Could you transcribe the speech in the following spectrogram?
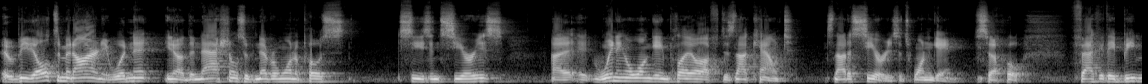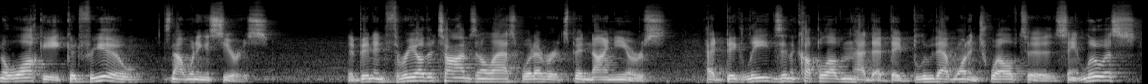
it would be the ultimate irony, wouldn't it? You know, the Nationals who've never won a postseason series, uh, winning a one game playoff does not count. It's not a series, it's one game. So, the fact that they beat Milwaukee, good for you, it's not winning a series. They've been in three other times in the last whatever it's been nine years. Had big leads in a couple of them. Had that they blew that one in twelve to St. Louis,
